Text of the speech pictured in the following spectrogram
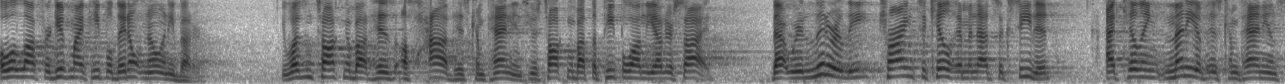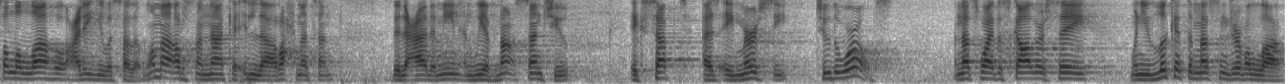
Oh Allah, forgive my people, they don't know any better. He wasn't talking about his ashab, his companions. He was talking about the people on the other side that were literally trying to kill him and had succeeded at killing many of his companions sallallahu alaihi wasallam. وَمَا أَرْسَلْنَاكَ إِلَّا رَحْمَةً لِلْعَالَمِينَ And we have not sent you except as a mercy to the worlds. And that's why the scholars say when you look at the Messenger of Allah,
